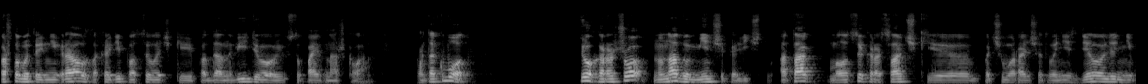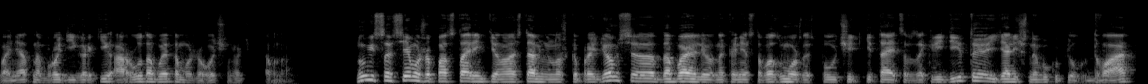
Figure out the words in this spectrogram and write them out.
во что бы ты ни играл, заходи по ссылочке под данным видео и вступай в наш клан. Так вот, все хорошо, но надо уменьшить количество. А так, молодцы, красавчики. Почему раньше этого не сделали, непонятно. Вроде игроки орут об этом уже очень-очень давно. Ну и совсем уже по стареньким новостям немножко пройдемся. Добавили наконец-то возможность получить китайцев за кредиты. Я лично выкупил два.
